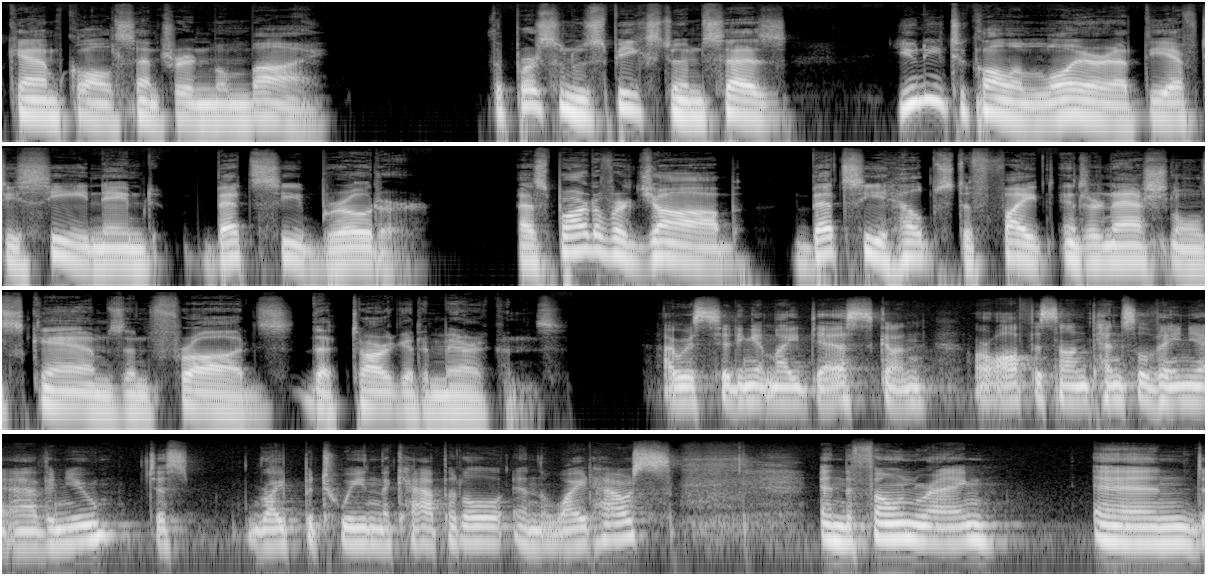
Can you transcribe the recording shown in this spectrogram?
scam call center in Mumbai. The person who speaks to him says, You need to call a lawyer at the FTC named Betsy Broder. As part of her job, Betsy helps to fight international scams and frauds that target Americans. I was sitting at my desk on our office on Pennsylvania Avenue, just right between the Capitol and the White House. And the phone rang, and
